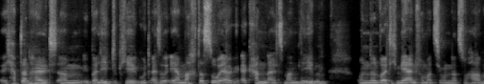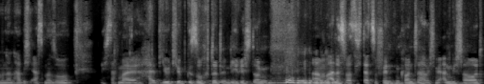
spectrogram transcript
ich habe dann halt ähm, überlegt, okay, gut, also er macht das so, er, er kann als Mann leben. Und dann wollte ich mehr Informationen dazu haben. Und dann habe ich erstmal so, ich sag mal, halb YouTube gesuchtet in die Richtung. ähm, alles, was ich dazu finden konnte, habe ich mir angeschaut.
